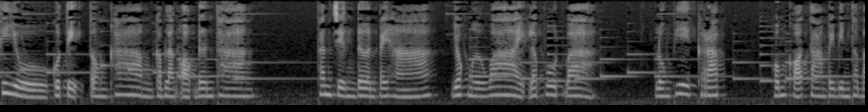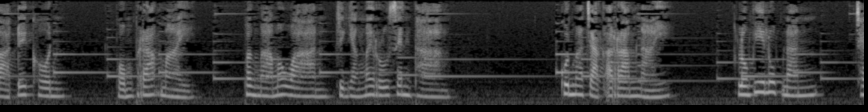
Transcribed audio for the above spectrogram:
ที่อยู่กุฏิตรงข้ามกำลังออกเดินทาง ท่านจึงเดินไปหา ยกมือไหว้แล้วพูดว่า หลวงพี่ครับ ผมขอตามไปบินทบาทด้วยคน ผมพระใหม่ เพิ่งมาเมื่อวานจึงยังไม่รู้เส้นทาง คุณมาจากอารามไหน หลวงพี่รูปนั้นใช้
